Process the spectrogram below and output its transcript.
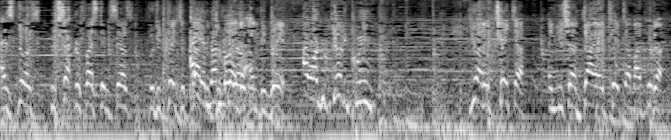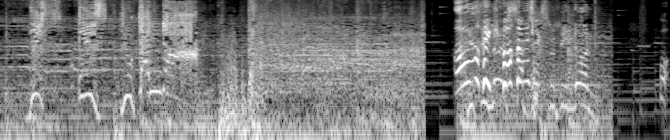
as those who sacrifice themselves for the greater part of the order and the way. I want to kill the queen! You are a traitor, and you shall die a traitor, my Buddha. This is Uganda! Oh my god! subjects will be known. What?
